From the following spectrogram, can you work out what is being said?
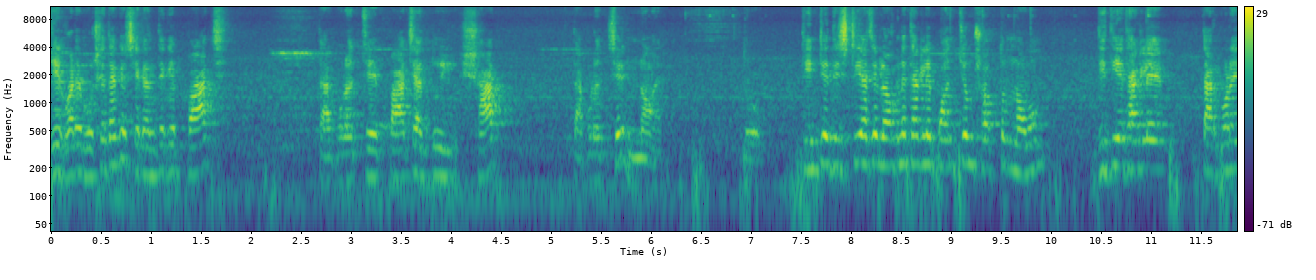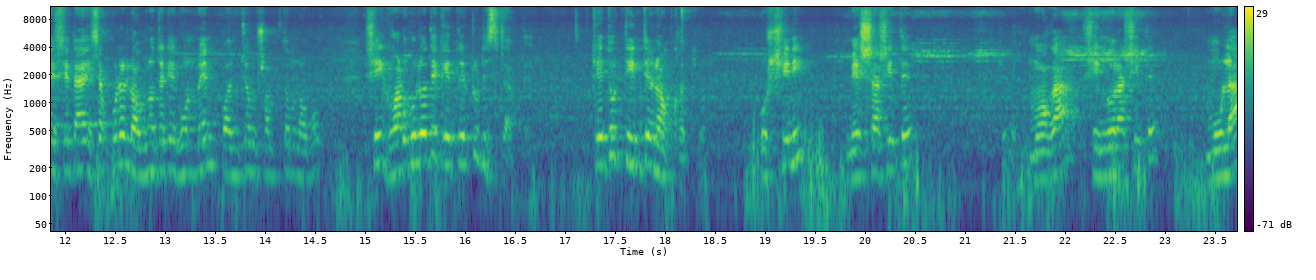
যে ঘরে বসে থাকে, সেখান থেকে পাঁচ, তারপর হচ্ছে পাঁচ আর দুই, সাত, তারপর হচ্ছে নয়। তো তিনটে দৃষ্টি আছে লগ্নে থাকলে পঞ্চম, সপ্তম, নবম। দ্বিতীয় থাকলে তারপরে সেটা হিসাব করে লগ্ন থেকে গুনবেন, পঞ্চম, সপ্তম, নবম। সেই ঘরগুলোতে কেতু একটু ডিস্টার্ব দেয়। কেতুর তিনটে নক্ষত্র, অশ্বিনী, মেষ রাশিতে মগা, সিংহ রাশিতে, মূলা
